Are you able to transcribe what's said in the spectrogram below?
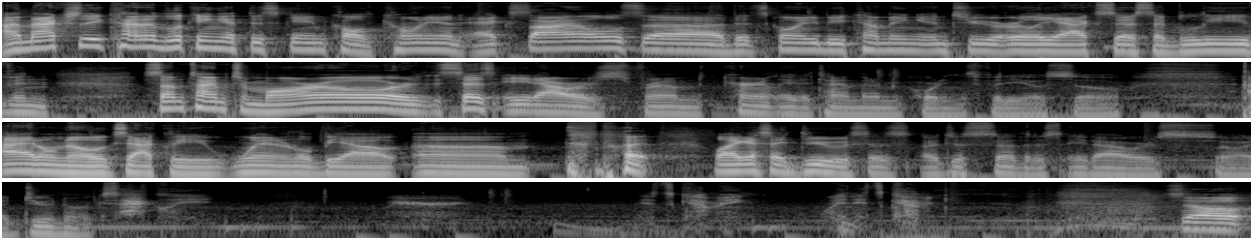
I'm actually kind of looking at this game called Conan Exiles uh, that's going to be coming into early access, I believe, in sometime tomorrow, or it says eight hours from currently the time that I'm recording this video. So I don't know exactly when it'll be out. Um, but well, I guess I do. It says I just said that it's eight hours, so I do know exactly where it's coming, when it's coming. So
